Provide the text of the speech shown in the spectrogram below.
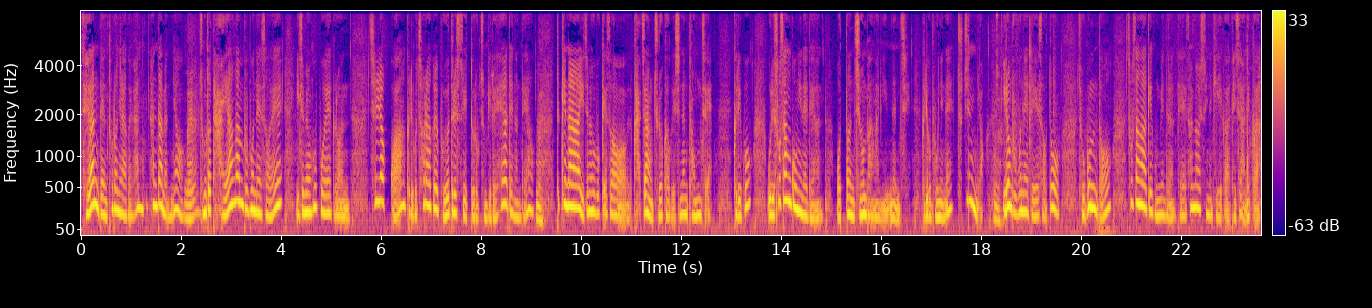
제한된 토론이라고 한, 다면요 네. 좀 더 다양한 부분에서의 이재명 후보의 그런 실력과 그리고 철학을 보여드릴 수 있도록 준비를 해야 되는데요. 네. 특히나 이재명 후보께서 가장 주력하고 계시는 경제 그리고 우리 소상공인에 대한 어떤 지원 방안이 있는지 그리고 본인의 추진력 네. 이런 부분에 대해서도 조금 더 소상하게 국민들한테 설명할 수 있는 기회가 되지 않을까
